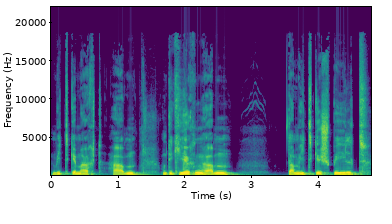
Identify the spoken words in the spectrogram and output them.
mitgemacht haben. Und die Kirchen haben da mitgespielt,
